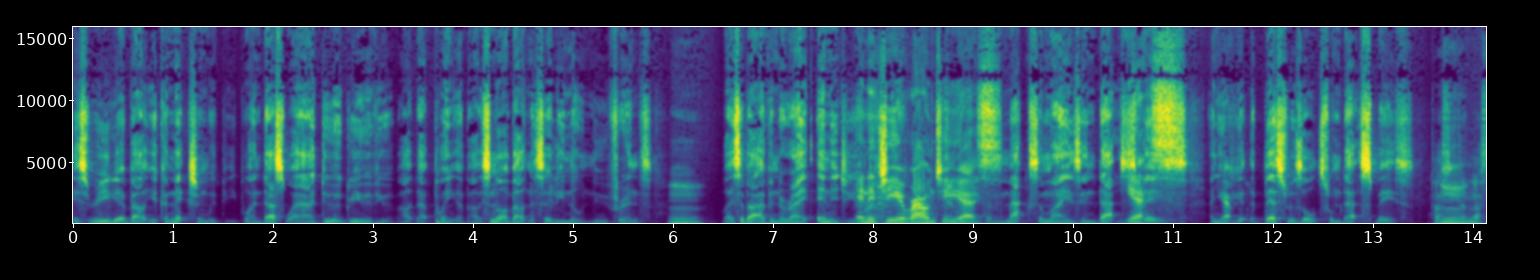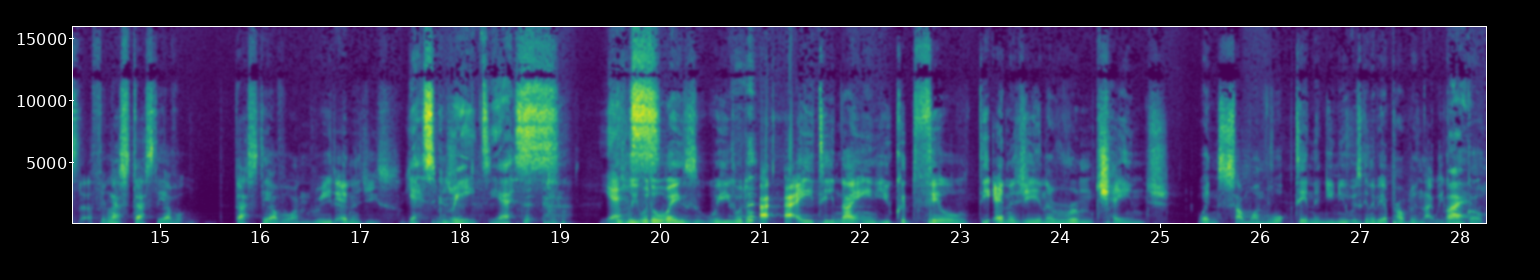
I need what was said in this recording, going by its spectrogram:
It's really about your connection with people, and that's why I do agree with you about that point. About it's not about necessarily no new friends, but it's about having the right energy, around energy you around you. and Yes, to maximize that Yes. space, and you Yep. can get the best results from that space. That's, Mm. and that's I think that's that's the other that's the other one. Read energies. yes, Because you- read. Yes, 'cause yes. We would always we would at, at 18, 19, you could feel the energy in a room change when someone walked in and you knew it was going to be a problem. Like we Right. gotta go,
